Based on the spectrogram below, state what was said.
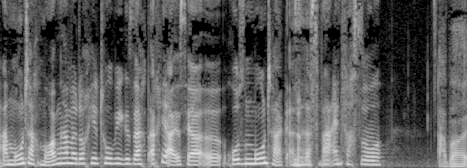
am Montagmorgen haben wir doch hier Tobi gesagt, ach ja, ist ja äh, Rosenmontag. Also das war einfach so, Aber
